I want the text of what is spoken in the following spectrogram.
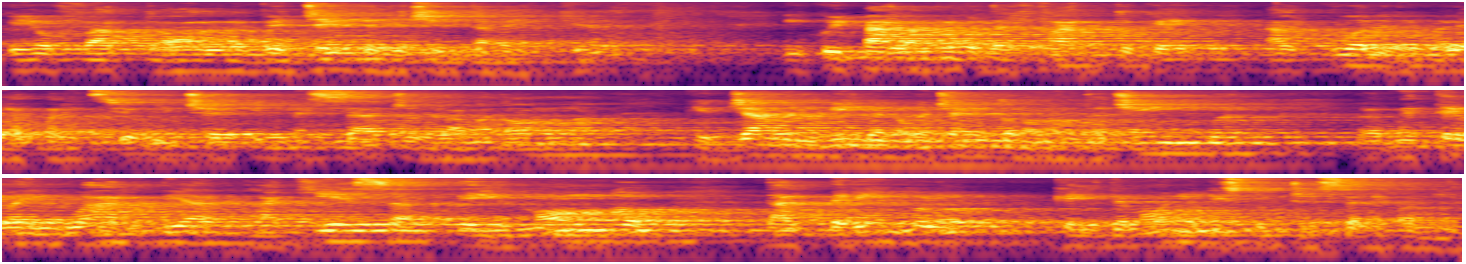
che io ho fatto al veggente di Civitavecchia, parla proprio del fatto che al cuore di quelle apparizioni c'è il messaggio della Madonna che già nel 1995 eh, metteva in guardia la Chiesa e il mondo dal pericolo che il demonio distruggesse le famiglie.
